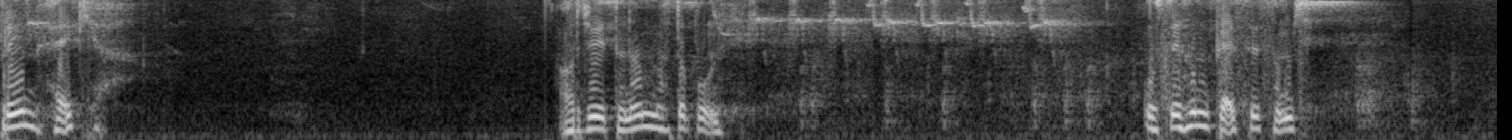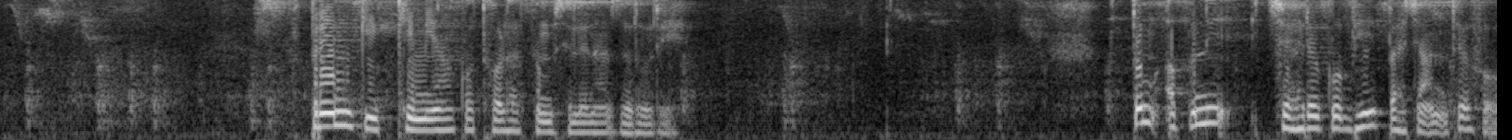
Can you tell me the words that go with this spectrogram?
प्रेम है क्या? और जो इतना महत्वपूर्ण है, उसे हम कैसे समझें? प्रेम की किमिया को थोड़ा समझ लेना ज़रूरी है। तुम अपने चेहरे को भी पहचानते हो।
